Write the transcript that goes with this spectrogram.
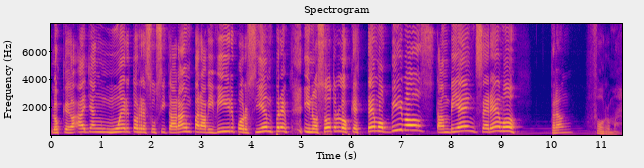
los que hayan muerto resucitarán para vivir por siempre. Y nosotros los que estemos vivos también seremos transformados.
